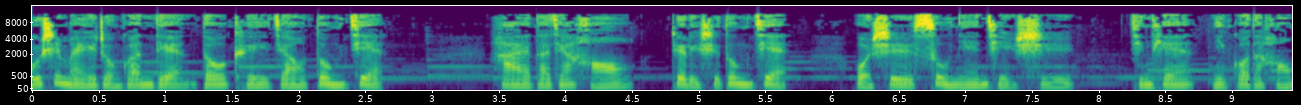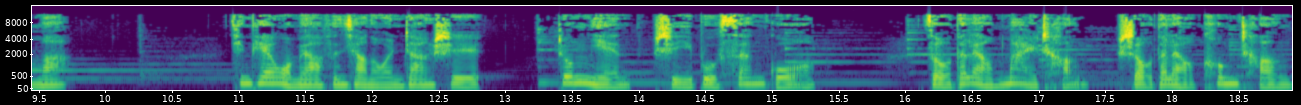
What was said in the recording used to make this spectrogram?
不是每一种观点都可以叫洞见。嗨，大家好，这里是洞见，我是素年锦时。今天你过得好吗？今天我们要分享的文章是：中年是一部三国，走得了麦城，守得了空城，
